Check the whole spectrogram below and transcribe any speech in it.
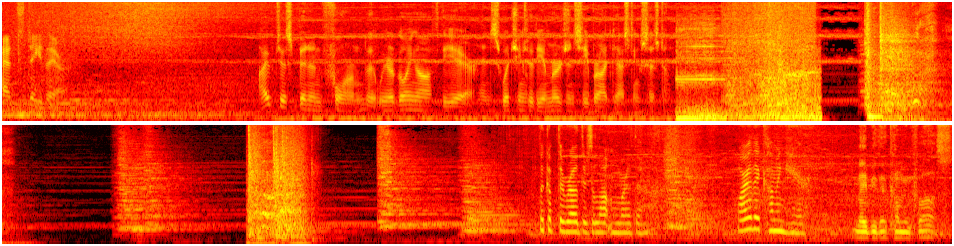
and stay there. I've just been informed that we are going off the air and switching to the emergency broadcasting system. Look up the road, there's a lot more of them. Why are they coming here? Maybe they're coming for us.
